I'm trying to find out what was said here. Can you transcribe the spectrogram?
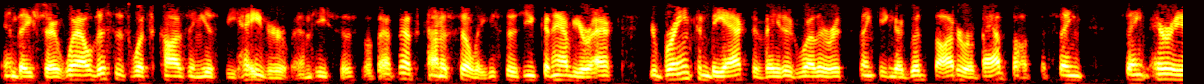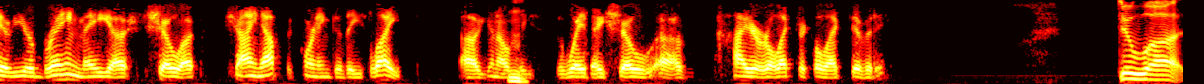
and they say, "Well, this is what's causing his behavior." And he says, "Well, that that's kind of silly." He says, "You can have your act, your brain can be activated whether it's thinking a good thought or a bad thought. The same same area of your brain may uh, show a shine up according to these lights. Uh, you know, mm. these the way they show uh, higher electrical activity." Do uh,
